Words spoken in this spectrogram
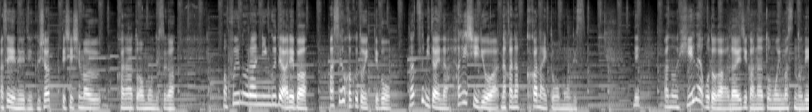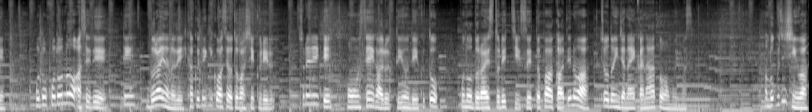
汗で濡れてぐしゃってしてしまうかなとは思うんですが、まあ、冬のランニングであれば、汗をかくといっても、夏みたいな激しい量はなかなかかかないと思うんです。で、あの冷えないことが大事かなと思いますので、ほどほどの汗で、で、ドライなので比較的こう汗を飛ばしてくれる。それでいて保温性があるっていうのでいくと、このドライストレッチスウェットパーカーっていうのはちょうどいいんじゃないかなと思います。まあ、僕自身は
